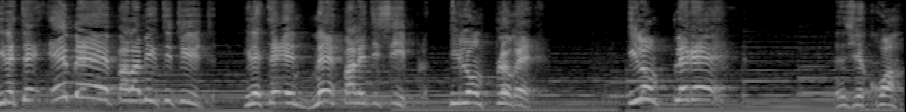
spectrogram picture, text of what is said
il était aimé par la multitude, il était aimé par les disciples. Ils ont pleuré. Ils ont pleuré. Et je crois,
